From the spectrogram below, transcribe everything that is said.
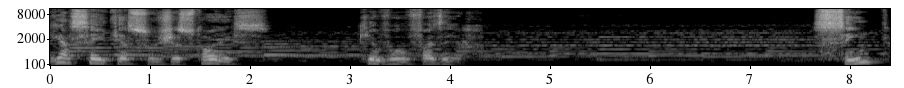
e aceite as sugestões que eu vou fazer. Sinta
